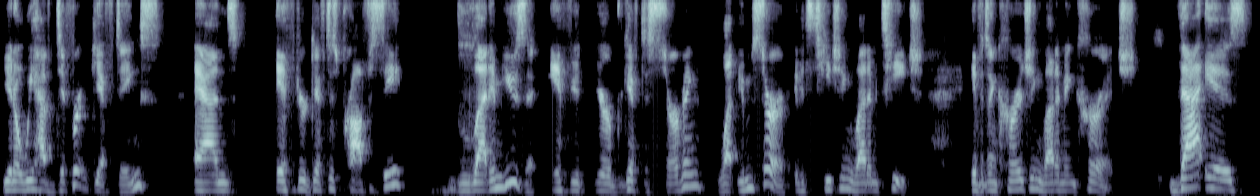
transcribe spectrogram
you know, we have different giftings. And if your gift is prophecy, let him use it. If you, your gift is serving, let him serve. If it's teaching, let him teach. If it's encouraging, let him encourage. That is,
